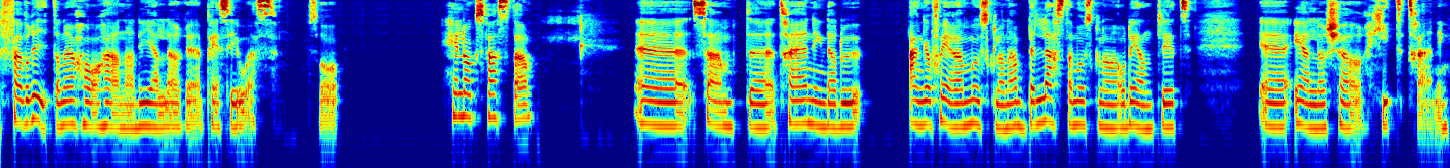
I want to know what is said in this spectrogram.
favoriterna jag har här när det gäller PCOS. Så heldagsfasta eh, samt eh, träning där du engagerar musklerna, belastar musklerna ordentligt eh, eller kör hit-träning.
